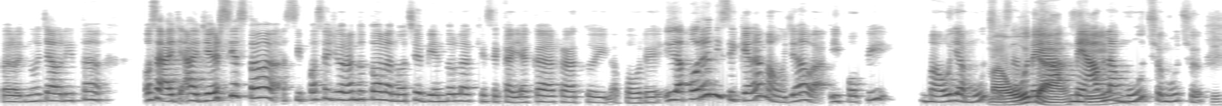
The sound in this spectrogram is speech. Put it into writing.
Pero no, ya ahorita, o sea, ayer sí estaba, sí pasé llorando toda la noche viéndola que se caía cada rato y la pobre, y la pobre ni siquiera maullaba, y Poppy maulla mucho, o sea, me, ha- Maulla, me habla mucho, mucho, sí,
